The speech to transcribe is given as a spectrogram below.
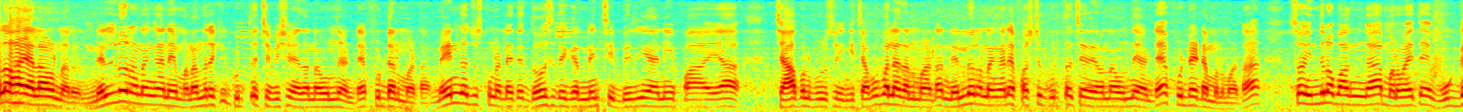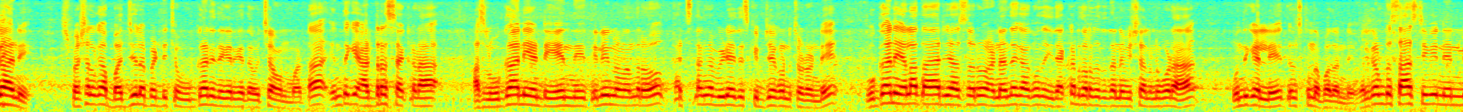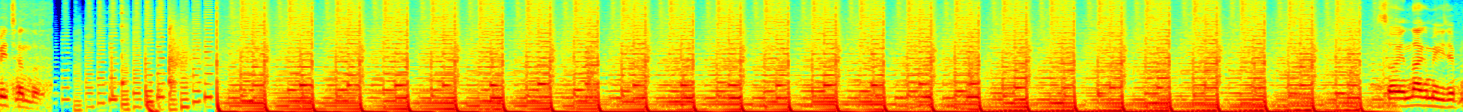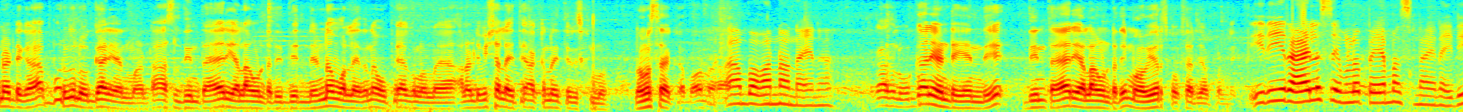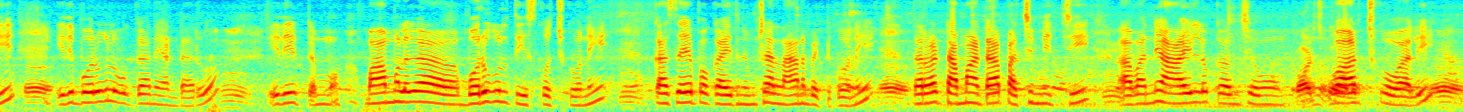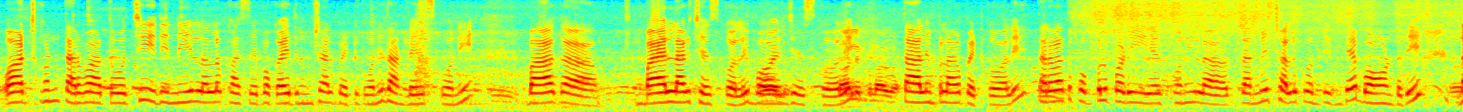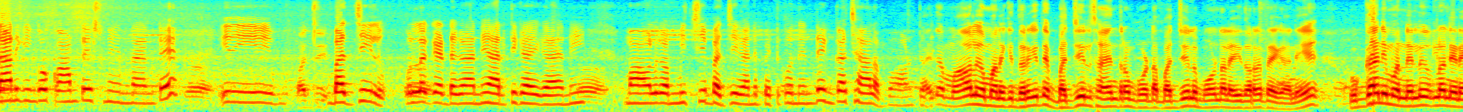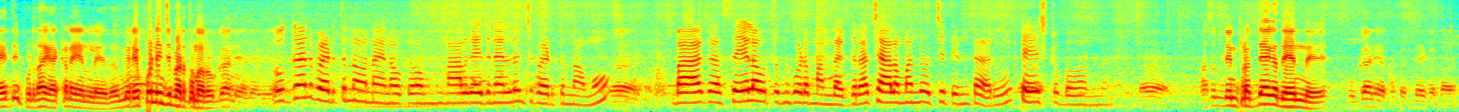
Hello hi ఎలా ఉన్నారు? నెల్లూరు అనగానే మనందరికీ గుర్తొచ్చే విషయం ఏదన్నా ఉంది అంటే ఫుడ్ అనమాట మెయిన్గా చూసుకున్నట్లయితే దోశ దగ్గర నుంచి బిర్యానీ పాయ చేపల పులుసు ఇంక చెప్పబలేదన్నమాట నెల్లూరు అనగానే ఫస్ట్ గుర్తొచ్చేది ఏమన్నా ఉంది అంటే ఫుడ్ ఐటమ్ అనమాట సో ఇందులో భాగంగా మనమైతే ఉగ్గాని స్పెషల్గా బజ్జీలో పెట్టించే ఉగ్గాని దగ్గరికి అయితే వచ్చామన్నమాట. ఇంతకీ అడ్రస్ ఎక్కడ? అసలు ఉగ్గాని అంటే ఏంది? తెలియని వాళ్ళందరూ ఖచ్చితంగా వీడియో అయితే స్కిప్ చేయకుండా చూడండి. ఉగ్గాని ఎలా తయారు చేస్తారు? అండ్ అంతేకాకుండా ఇది ఎక్కడ దొరుకుతుంది అనే విషయాలను కూడా ముందుకెళ్ళి తెలుసుకుందాం పదండి. వెల్కమ్ టు సాస్ టీవీ నేను మీ చందు. సో ఇందాక మీకు చెప్పినట్టుగా బొరుగులు ఉగ్గాని అనమాట అసలు దీని తయారీ ఎలా ఉంటుంది? దీన్ని తినడం వల్ల ఏదైనా ఉపయోగాలు ఉన్నాయా? అలాంటి విషయాలు అయితే అక్కడనే తెలుసుకుందాం. నమస్తే అక్క బాగున్నా ఆ, నాయన. అసలు ఉగ్గాని అంటే ఏంది? దీని తయారీ ఎలా ఉంటుంది? మా ఒకసారి చెప్పండి. ఇది రాయలసీమలో ఫేమస్ నాయన ఇది. ఇది బొరుగులు ఉగ్గాని అంటారు. ఇది మామూలుగా బొరుగులు తీసుకొచ్చుకొని కాసేపు ఒక ఐదు నిమిషాలు నానబెట్టుకొని తర్వాత టమాటా పచ్చిమిర్చి అవన్నీ ఆయిల్లో కొంచెం వాడ్చుకోవాలి. వాడ్చుకొని తర్వాత వచ్చి ఇది నీళ్ళల్లో కాసేపు ఒక ఐదు నిమిషాలు పెట్టుకొని దాంట్లో వేసుకొని బాగా బాయిల్ లాగా చేసుకోవాలి బాయిల్ చేసుకోవాలి. తాలింపులాగా. పెట్టుకోవాలి. తర్వాత పప్పుల పొడి వేసుకొని ఇలా దాని మీద చల్లుకొని తింటే బాగుంటుంది. దానికి ఇంకో కాంపిటీషన్ ఏంటంటే ఇది బజ్జీ. బజ్జీలు. ఉల్లగడ్డ కానీ అరటికాయ కానీ మామూలుగా మిర్చి బజ్జీ కానీ పెట్టుకొని తింటే ఇంకా చాలా బాగుంటుంది. అయితే మామూలుగా మనకి దొరికితే బజ్జీలు సాయంత్రం పూట బజ్జీలు బోండాలు అవి దొరుకుతాయి కానీ ఉగ్గాని మన నెల్లూరులో నేనైతే ఇప్పుడు దాకా ఎక్కడ ఏం లేదు. మీరు ఎప్పటి నుంచి పెడుతున్నారు ఉగ్గాని ఉగ్గాని పెడుతున్నాం నేను ఒక నాలుగైదు నెలల నుంచి పెడుతున్నాము. బాగా సేల్ అవుతుంది కూడా మన దగ్గర. చాలా మంది వచ్చి తింటారు. టేస్ట్ బాగుంది. అసలు దీని ప్రత్యేకత ఏంది? ఉగ్గాని యొక్క ప్రత్యేకత?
